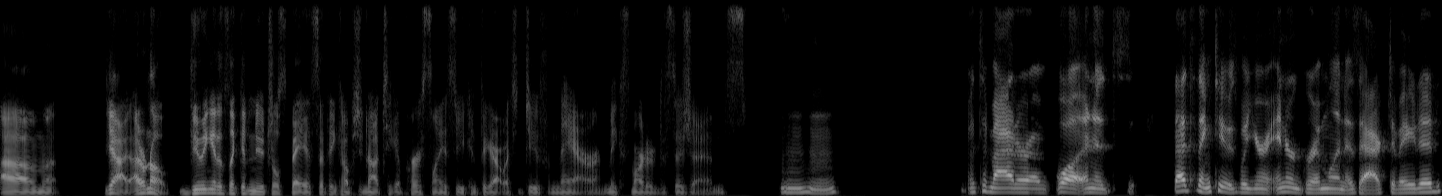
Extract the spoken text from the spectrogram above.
um yeah i don't know viewing it as like a neutral space i think helps you not take it personally so you can figure out what to do from there make smarter decisions hmm It's a matter of well, and it's that's the thing too is when your inner gremlin is activated.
